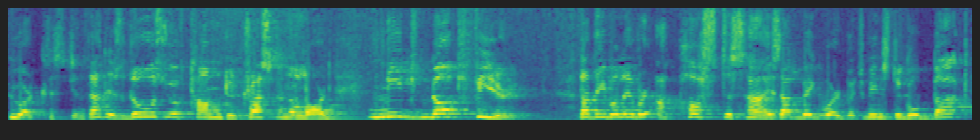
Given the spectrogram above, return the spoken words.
who are Christians, that is, those who have come to trust in the Lord, need not fear that they will ever apostatize, that big word which means to go back,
